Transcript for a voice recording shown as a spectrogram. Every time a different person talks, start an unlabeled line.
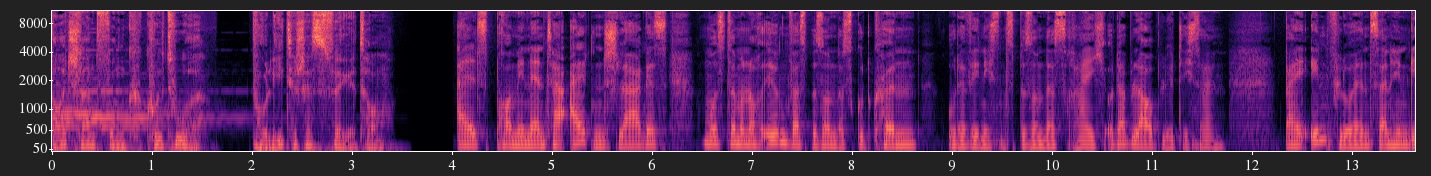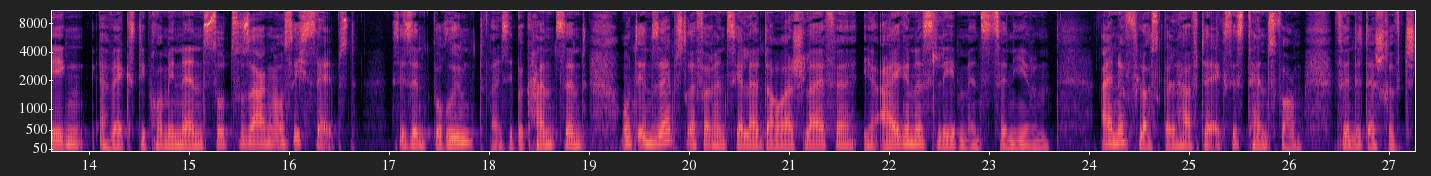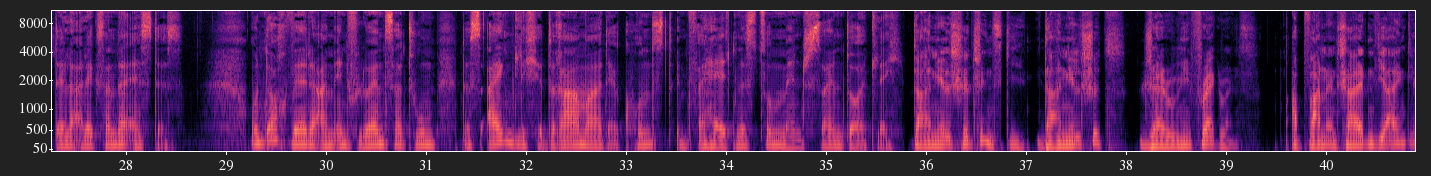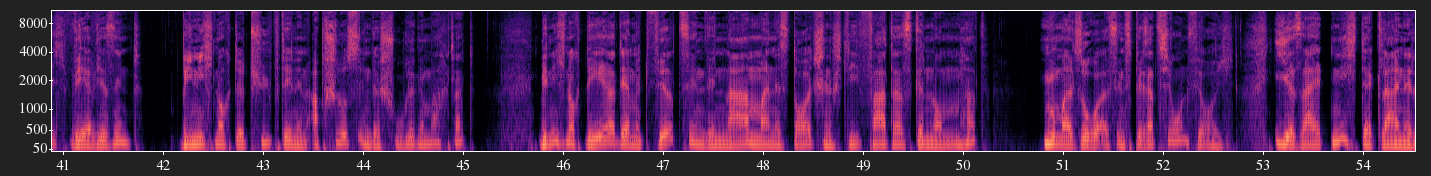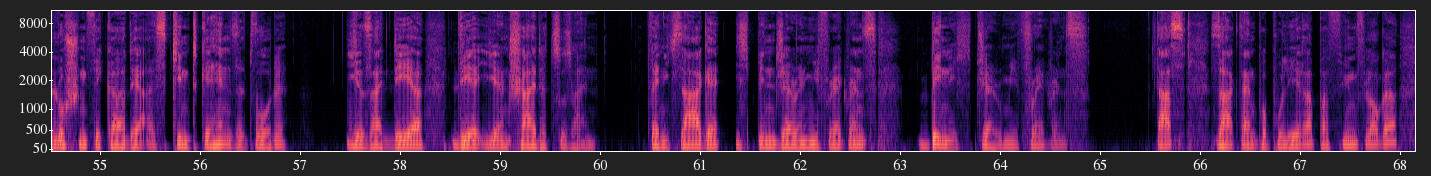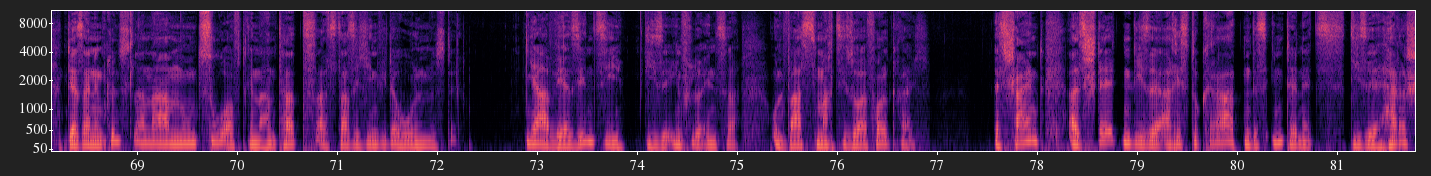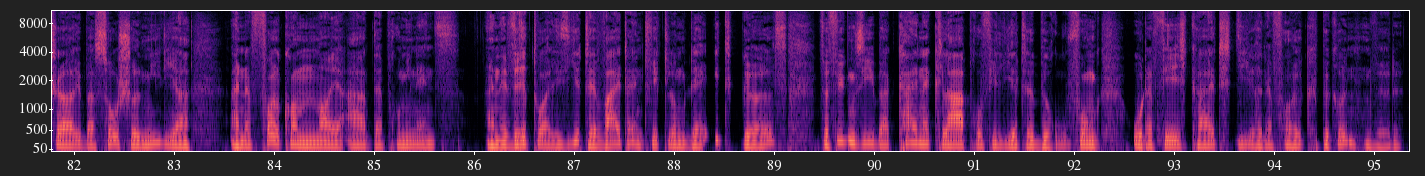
Deutschlandfunk Kultur Politisches Feuilleton
als prominenter Altenschlages musste man noch irgendwas besonders gut können oder wenigstens besonders reich oder blaublütig sein. Bei Influencern hingegen erwächst die Prominenz sozusagen aus sich selbst. Sie sind berühmt, weil sie bekannt sind und in selbstreferenzieller Dauerschleife ihr eigenes Leben inszenieren. Eine floskelhafte Existenzform, findet der Schriftsteller Alexander Estes. Und doch werde am Influencertum das eigentliche Drama der Kunst im Verhältnis zum Menschsein deutlich.
Daniel Schitschinski, Daniel Schütz, Jeremy Fragrance. Ab wann entscheiden wir eigentlich, wer wir sind? Bin ich noch der Typ, der den Abschluss in der Schule gemacht hat? Bin ich noch der, der mit 14 den Namen meines deutschen Stiefvaters genommen hat? Nur mal so als Inspiration für euch. Ihr seid nicht der kleine Luschenficker, der als Kind gehänselt wurde. Ihr seid der, der ihr entscheidet zu sein. Wenn ich sage, ich bin Jeremy Fragrance, bin ich Jeremy Fragrance. Das sagt ein populärer Parfümvlogger, der seinen Künstlernamen nun zu oft genannt hat, als dass ich ihn wiederholen müsste. Ja, wer sind Sie, diese Influencer, und was macht sie so erfolgreich? Es scheint, als stellten diese Aristokraten des Internets, diese Herrscher über Social Media, eine vollkommen neue Art der Prominenz eine virtualisierte Weiterentwicklung der It-Girls, verfügen sie über keine klar profilierte Berufung oder Fähigkeit, die ihren Erfolg begründen würde.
